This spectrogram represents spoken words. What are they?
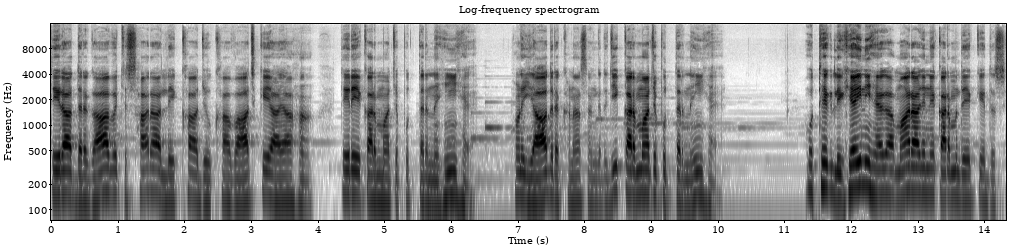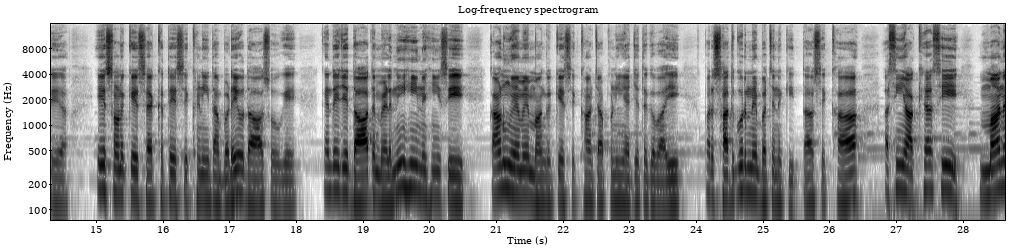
ਤੇਰਾ ਦਰਗਾਹ ਵਿੱਚ ਸਾਰਾ ਲੇਖਾ ਜੋਖਾ ਵਾਚ ਕੇ ਆਇਆ ਹਾਂ। ਤੇਰੇ ਕਰਮਾਂ 'ਚ ਪੁੱਤਰ ਨਹੀਂ ਹੈ। ਹੁਣ ਯਾਦ ਰੱਖਣਾ ਸੰਗਤ ਜੀ, ਕਰਮਾਂ 'ਚ ਪੁੱਤਰ ਨਹੀਂ ਹੈ। ਉੱਥੇ ਲਿਖਿਆ ਹੀ ਨਹੀਂ ਹੈਗਾ। ਮਹਾਰਾਜ ਨੇ ਕਰਮ ਦੇਖ ਕੇ ਦੱਸਿਆ, ਇਹ ਸੁਣ ਕੇ ਸਿੱਖ ਤੇ ਸਿੱਖਣੀ ਤਾਂ ਬੜੇ ਉਦਾਸ ਹੋ ਗਏ। ਕਹਿੰਦੇ, ਜੇ ਦਾਤ ਮਿਲਣੀ ਹੀ ਨਹੀਂ ਸੀ, ਕਾਹਨੂੰ ਐਵੇਂ ਮੰਗ ਕੇ ਸਿੱਖਾਂ 'ਚ ਆਪਣੀ ਇੱਜ਼ਤ ਗਵਾਈ? ਪਰ ਸਤਿਗੁਰ ਨੇ ਬਚਨ ਕੀਤਾ, ਸਿੱਖਾ, ਅਸੀਂ ਆਖਿਆ ਸੀ ਮਨ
